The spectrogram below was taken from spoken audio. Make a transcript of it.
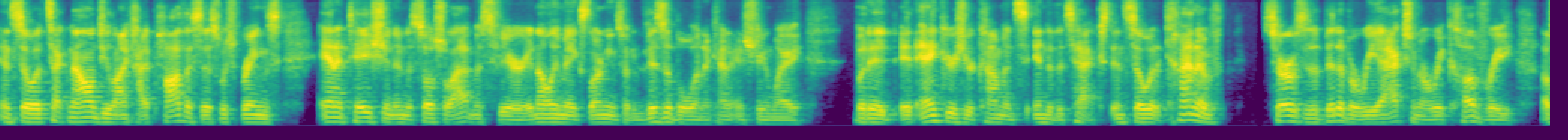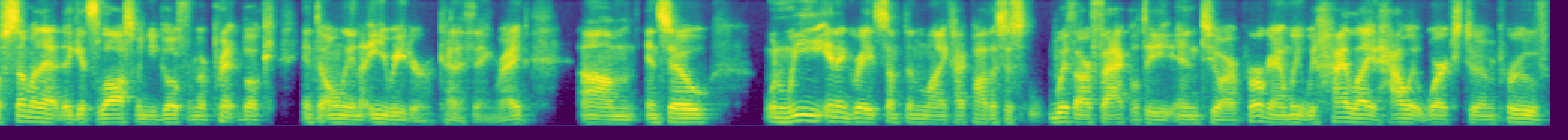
And so a technology like Hypothesis, which brings annotation in the social atmosphere, it not only makes learning sort of visible in a kind of interesting way, but it, it anchors your comments into the text. And so it kind of serves as a bit of a reaction or recovery of some of that that gets lost when you go from a print book into only an e-reader kind of thing, right? Um, and so when we integrate something like hypothesis with our faculty into our program, we, we highlight how it works to improve,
